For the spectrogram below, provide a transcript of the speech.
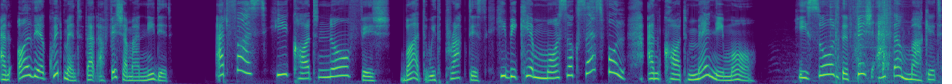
and all the equipment that a fisherman needed. At first, he caught no fish, but with practice, he became more successful and caught many more. He sold the fish at the market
